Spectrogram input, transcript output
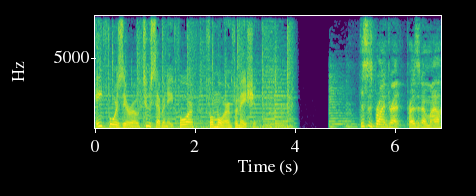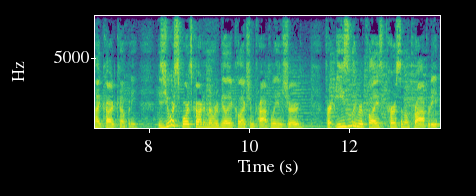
840 2784 for more information. This is Brian Drent, president of Mile High Card Company. Is your sports card and memorabilia collection properly insured? For easily replaced personal property,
